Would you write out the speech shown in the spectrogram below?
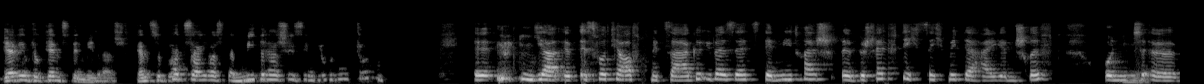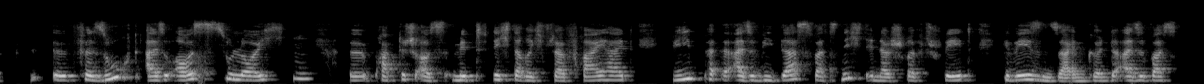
Gerlin, du kennst den Midrash. Kannst du kurz sagen, was der Midrash ist im Judentum? Äh, ja, es wird ja oft mit Sage übersetzt. Der Midrash äh, beschäftigt sich mit der Heiligen Schrift und äh, äh versucht also auszuleuchten, äh, praktisch aus, mit dichterischer Freiheit, wie, also wie das, was nicht in der Schrift steht, gewesen sein könnte. Also was,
